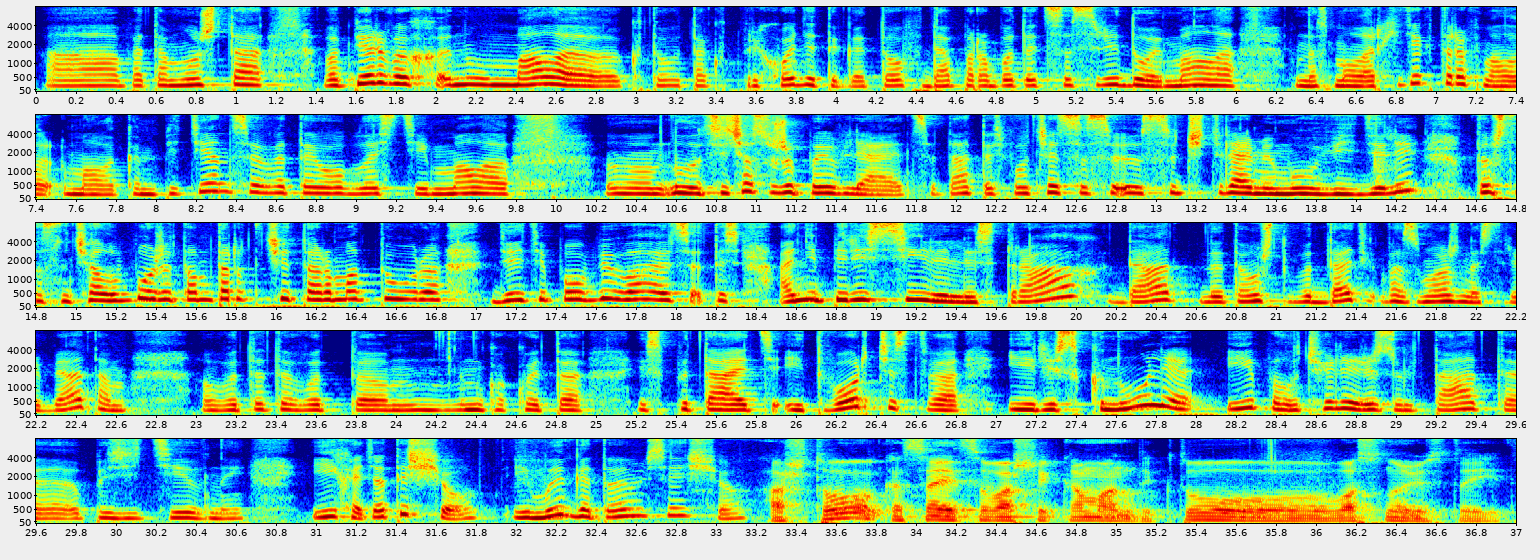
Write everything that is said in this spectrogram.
потому что, во-первых, ну, мало кто так вот приходит и готов, да, поработать со средой, мало, у нас мало архитекторов, мало, мало компетенции в этой области, мало, ну, сейчас уже появляется, да, то есть, получается, с, с учителями мы увидели, потому что сначала, боже, там торчит арматура, дети поубиваются, то есть они пересилили страх, да, для того, чтобы дать возможность ребятам вот это вот, эм, ну, какое-то испытать и творчество, и рискнули, и получили результат э, позитивный, и хотят еще, и мы готовимся еще. А что касается вашей команды, кто в основе стоит?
